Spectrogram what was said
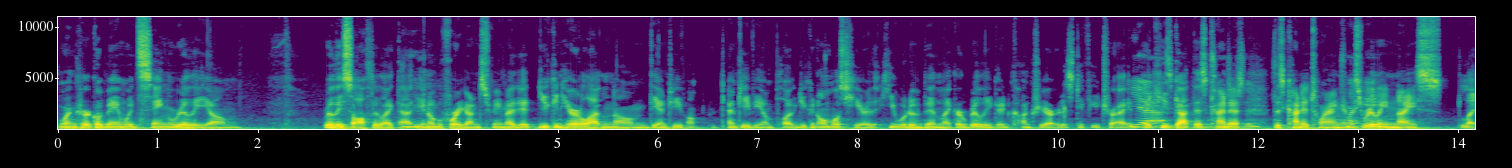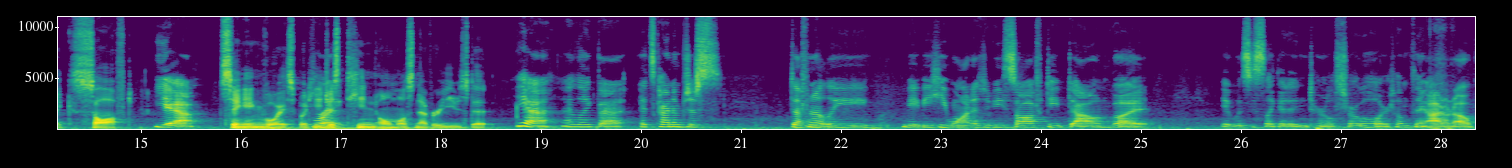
when Kurt Cobain would sing really um, really softly like that, you know, Mhm. before he got on screen, it, it, you can hear it a lot in um, the MTV MTV Unplugged. You can almost hear that he would have been like a really good country artist if he tried. Like he's got this kind of this kind of twang and this really nice like soft yeah, singing voice, but he just he almost never used it. yeah, I like that. It's kind of just definitely maybe he wanted to be soft deep down, but it was just like an internal struggle or something. I don't know.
